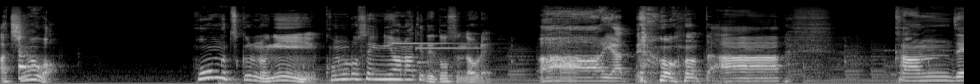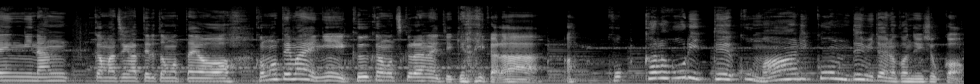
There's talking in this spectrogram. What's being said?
あ、違うわ。ホーム作るのに、この路線に穴開けてどうすんだ俺。あー、やって 思った。完全になんか間違ってると思ったよ。この手前に空間を作らないといけないから、あ、こっから降りて、こう回り込んでみたいな感じにしよっか。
